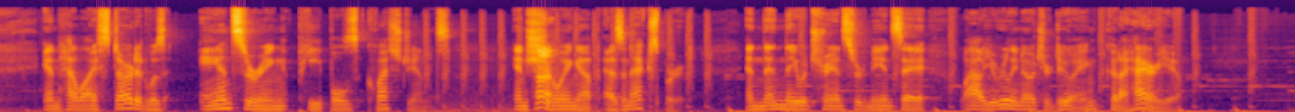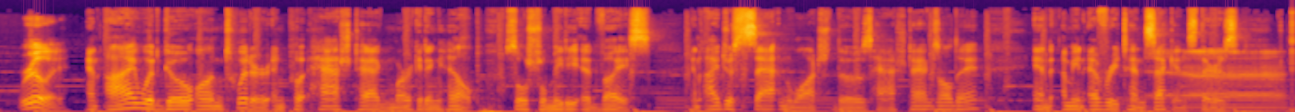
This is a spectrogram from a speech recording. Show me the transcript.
and how I started was answering people's questions and showing up as an expert. And then they would transfer to me and say, Wow, you really know what you're doing. Could I hire you? Really? And I would go on Twitter and put hashtag marketing help, social media advice. And I just sat and watched those hashtags all day and I mean every 10 seconds there's uh.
